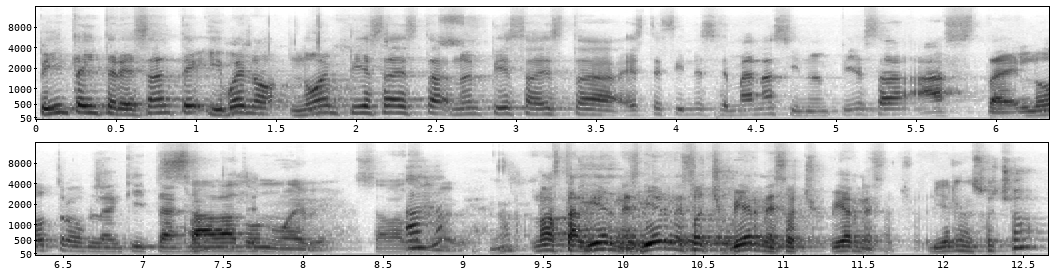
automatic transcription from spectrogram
Pinta interesante y bueno, no empieza esta, no empieza esta, este fin de semana, sino empieza hasta el otro, Blanquita. Sábado 9, sábado Ajá. 9, ¿no? No, hasta el viernes, viernes 8, viernes 8, viernes 8. ¿Viernes 8?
